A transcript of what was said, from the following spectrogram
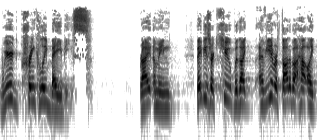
weird, crinkly babies, right? I mean, babies are cute, but like, have you ever thought about how, like,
